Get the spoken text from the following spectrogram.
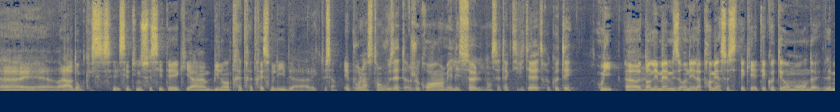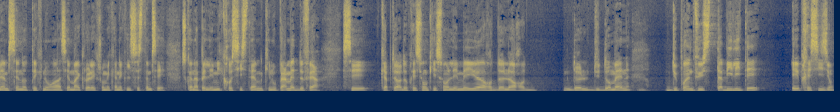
Euh, et voilà, donc c'est une société qui a un bilan très très très solide avec tout ça. Et pour l'instant, vous êtes, je crois, hein, mais les seuls dans cette activité à être cotés. Oui, euh, dans les MEMS, on est la première société qui a été cotée au monde. Les MEMS, c'est notre techno, hein, c'est Microelectromechanical System, c'est ce qu'on appelle les microsystèmes qui nous permettent de faire ces capteurs de pression qui sont les meilleurs de leur, de, du domaine mm. du point de vue stabilité et précision.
